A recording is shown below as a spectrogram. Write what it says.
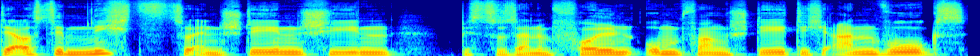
der aus dem Nichts zu entstehen schien, bis zu seinem vollen Umfang stetig anwuchs,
